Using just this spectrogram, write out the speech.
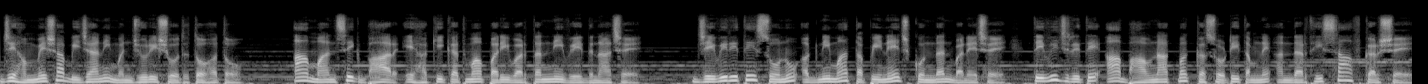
જે હંમેશા બીજાની મંજૂરી શોધતો હતો. આ માનસિક ભાર એ હકીકતમાં પરિવર્તનની વેદના છે. જેવી રીતે સોનું અગ્નિમાં તપીને જ કુંદન બને છે, તેવી જ રીતે આ ભાવનાત્મક કસોટી તમને અંદરથી સાફ કરશે.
